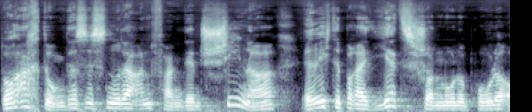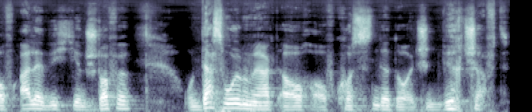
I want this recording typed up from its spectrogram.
Doch Achtung, das ist nur der Anfang, denn China errichtet bereits jetzt schon Monopole auf alle wichtigen Stoffe und das wohlbemerkt auch auf Kosten der deutschen Wirtschaft.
